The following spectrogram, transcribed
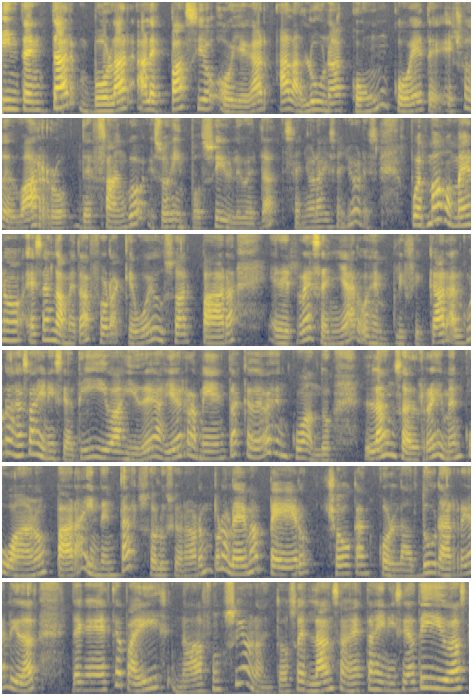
Intentar volar al espacio o llegar a la luna con un cohete hecho de barro, de fango, eso es imposible, ¿verdad, señoras y señores? Pues más o menos esa es la metáfora que voy a usar para eh, reseñar o ejemplificar algunas de esas iniciativas, ideas y herramientas que de vez en cuando lanza el régimen cubano para intentar solucionar un problema, pero chocan con la dura realidad de que en este país nada funciona. Entonces lanzan estas iniciativas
